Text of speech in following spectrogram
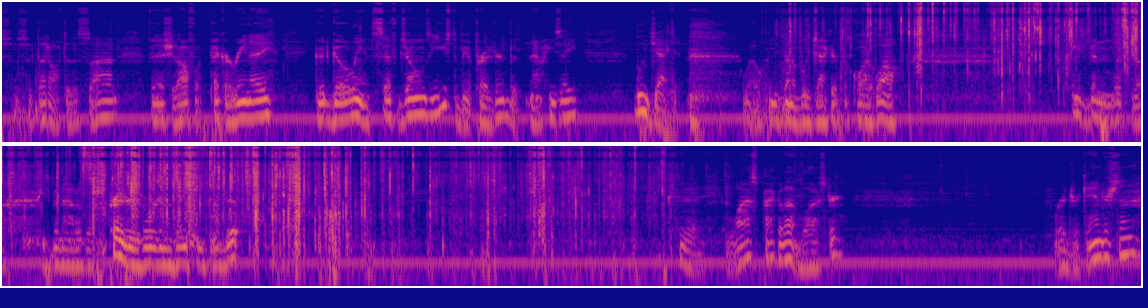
So set that off to the side. Finish it off with Pekka Rinne, good goalie, and Seth Jones. He used to be a Predator, but now he's a Blue Jacket. Well, he's been a Blue Jacket for quite a while. He's been with the, he's been out of the Predators organization for a bit. Okay, last pack of that blaster. Frederik Andersen,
